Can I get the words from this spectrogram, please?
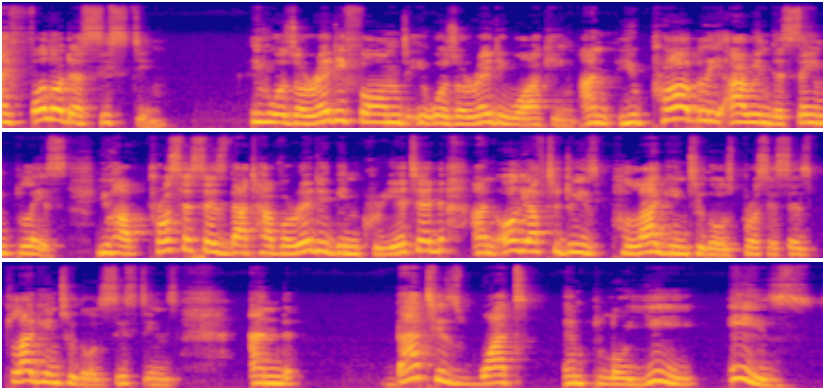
I followed a system it was already formed it was already working and you probably are in the same place. You have processes that have already been created and all you have to do is plug into those processes plug into those systems and that is what employee is.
